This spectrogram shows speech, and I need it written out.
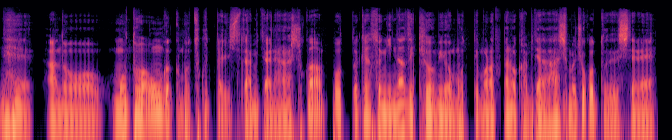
ね、あの、元は音楽も作ったりしてたみたいな話とか、ポッドキャストになぜ興味を持ってもらったのかみたいな話もちょこっとでしてね、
